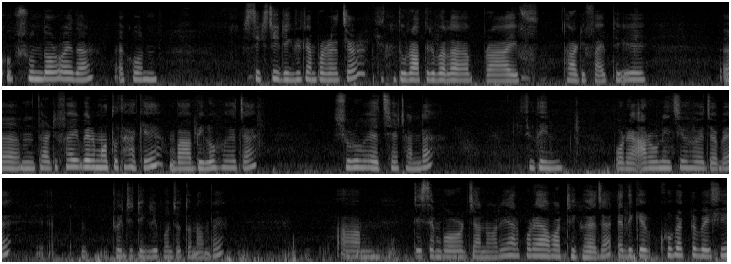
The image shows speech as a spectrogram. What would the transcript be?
খুব সুন্দর ওয়েদার এখন সিক্সটি ডিগ্রি টেম্পারেচার কিন্তু রাত্রিবেলা প্রায় থার্টি ফাইভ থেকে থার্টি ফাইভের মতো থাকে বা বিলো হয়ে যায়। শুরু হয়েছে ঠান্ডা, কিছুদিন পরে আরও নিচে হয়ে যাবে টোয়েন্টি ডিগ্রি পর্যন্ত নামবে। ডিসেম্বর জানুয়ারি আর পরে আবার ঠিক হয়ে যায়। এদিকে খুব একটা বেশি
